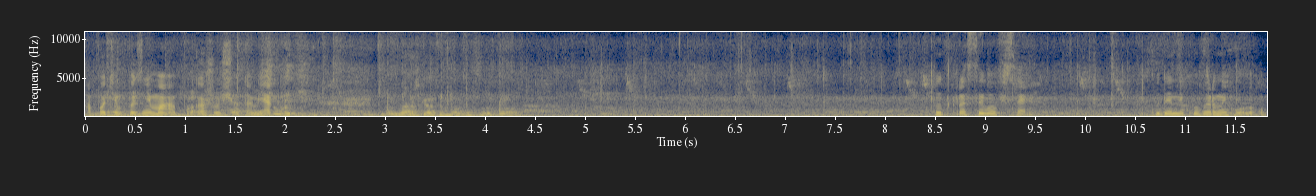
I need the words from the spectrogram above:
а потім познімаю, покажу, що там як. Тут красиво все. Куди не поверни голову.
